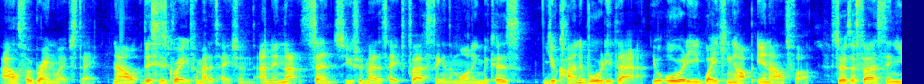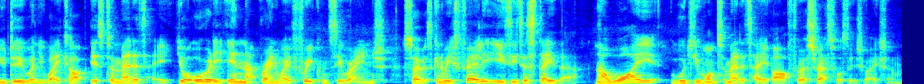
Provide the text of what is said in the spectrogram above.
alpha brainwave state. Now, this is great for meditation. And in that sense, you should meditate first thing in the morning because you're kind of already there. You're already waking up in alpha. So if the first thing you do when you wake up is to meditate, you're already in that brainwave frequency range, so it's going to be fairly easy to stay there. Now, why would you want to meditate after a stressful situation?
